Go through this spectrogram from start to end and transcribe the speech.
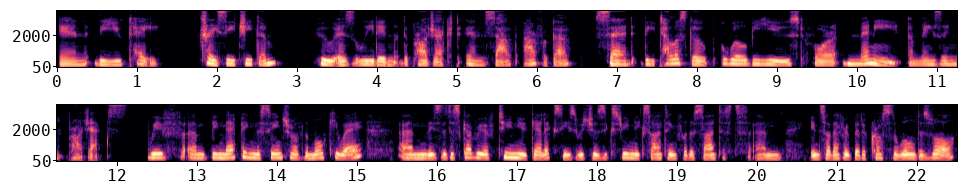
in the UK. Tracy Cheetham, who is leading the project in South Africa, said the telescope will be used for many amazing projects. We've um, been mapping the center of the Milky Way. Um, there's the discovery of two new galaxies, which is extremely exciting for the scientists um, in South Africa, but across the world as well.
